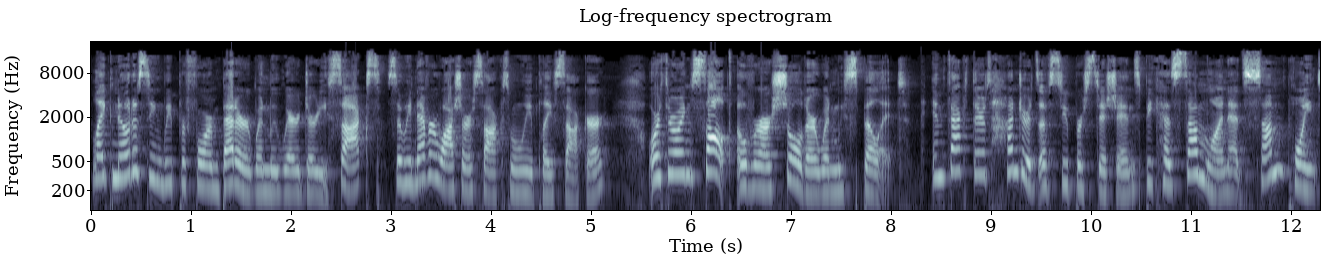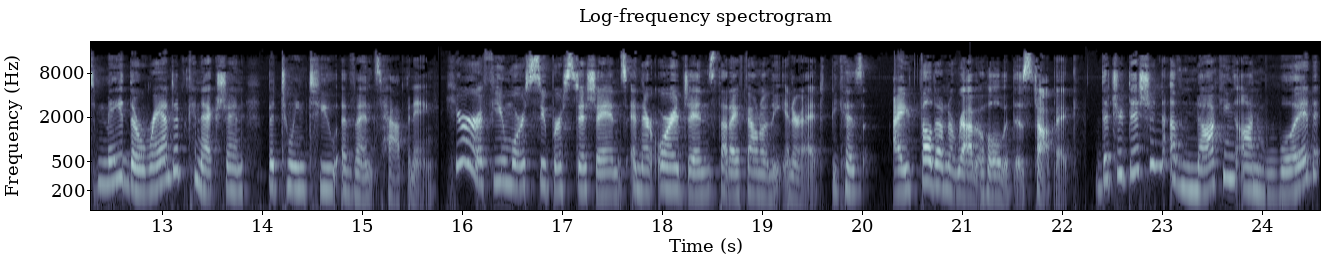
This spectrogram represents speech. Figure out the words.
like noticing we perform better when we wear dirty socks, so we never wash our socks when we play soccer, or throwing salt over our shoulder when we spill it. In fact, there's hundreds of superstitions because someone at some point made the random connection between two events happening. Here are a few more superstitions and their origins that I found on the internet because I fell down a rabbit hole with this topic. The tradition of knocking on wood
